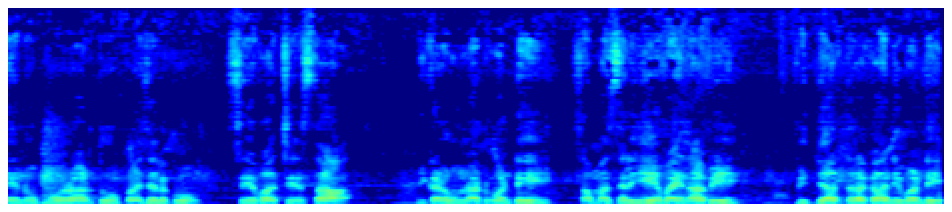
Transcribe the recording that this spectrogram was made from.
నేను పోరాడుతూ ప్రజలకు సేవ చేస్తా. ఇక్కడ ఉన్నటువంటి సమస్యలు ఏవైనా అవి విద్యార్థులకు కానివ్వండి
